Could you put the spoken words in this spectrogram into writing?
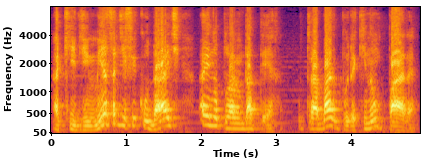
aqui de imensa dificuldade aí no plano da Terra. O trabalho por aqui não para.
